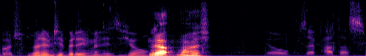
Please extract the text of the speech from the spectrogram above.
Gut. Übernehmt hier bitte jemand die Sicherung? Ja, mach ich. Jo, Sepp hat das.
